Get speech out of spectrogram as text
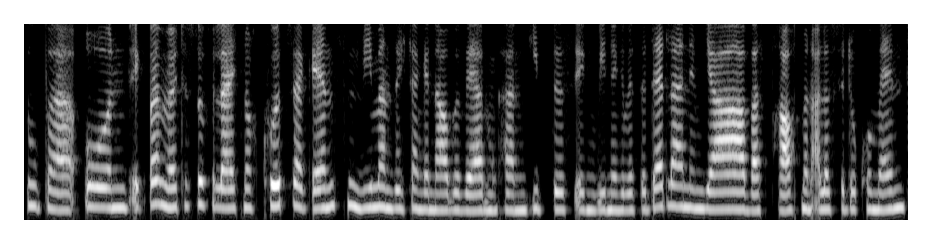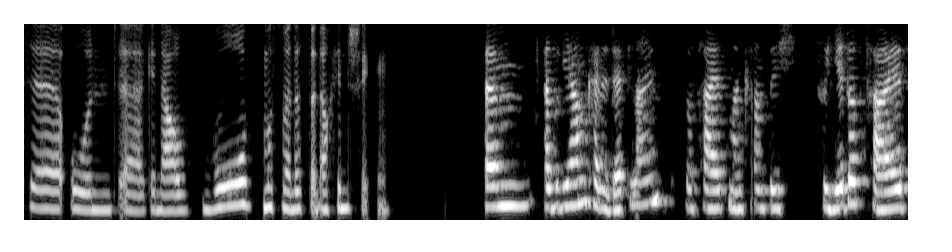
Super. Und Iqbal, möchtest du vielleicht noch kurz ergänzen, wie man sich dann genau bewerben kann? Gibt es irgendwie eine gewisse Deadline im Jahr? Was braucht man alles für Dokumente? Und äh, genau, wo muss man das dann auch hinschicken? Ähm, also wir haben keine Deadlines. Das heißt, man kann sich zu jeder Zeit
